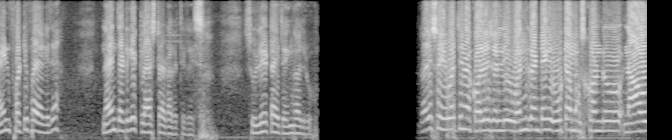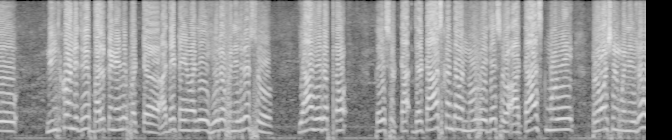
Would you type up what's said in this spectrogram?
ನೈನ್ ಫಾರ್ಟಿ ಫೈವ್ ಆಗಿದೆ ನೈನ್ ತರ್ಟಿಗೆ ಕ್ಲಾಸ್ ಸ್ಟಾರ್ಟ್ ಆಗುತ್ತೆ ಗೈಸ್. ಸೊ ಲೇಟ್ ಆಯ್ತು, ಹೇಗಾದರೂ. ಗೈಸ್, ಇವತ್ತಿನ ಕಾಲೇಜಲ್ಲಿ ಒಂದು ಗಂಟೆಗೆ ಊಟ ಮುಗಿಸ್ಕೊಂಡು ನಾವು ನಿಂತ್ಕೊಂಡಿದ್ವಿ ಬಾಲ್ಕನಿಯಲ್ಲಿ ಬಟ್ ಅದೇ ಟೈಮಲ್ಲಿ ಹೀರೋ ಬಂದಿದ್ರು ಸೊ ಯಾವ ಹೀರೋ ಗೈಸ್ ದ ಟಾಸ್ಕ್ ಅಂತ ಒಂದು ಮೂವಿ ಇದೆ ಸೊ ಆ ಟಾಸ್ಕ್ ಮೂವಿ ಪ್ರಮೋಷನ್ ಬಂದಿದ್ರು.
